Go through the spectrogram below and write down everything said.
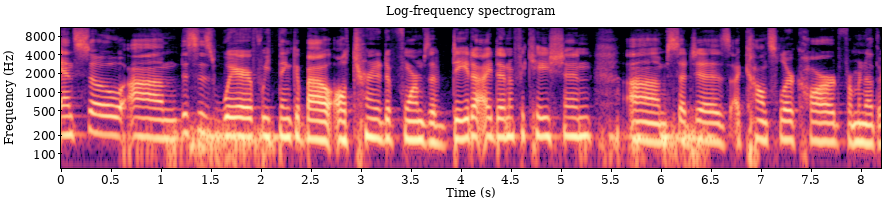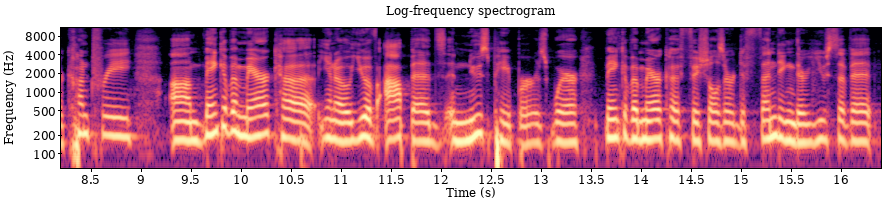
And so um, this is where, if we think about alternative forms of data identification, um, such as a consular card from another country, um, Bank of America, you know, you have op-eds in newspapers where Bank of America officials are defending their use of it.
